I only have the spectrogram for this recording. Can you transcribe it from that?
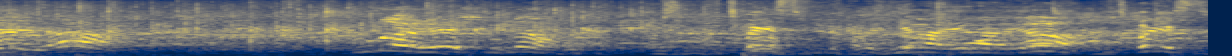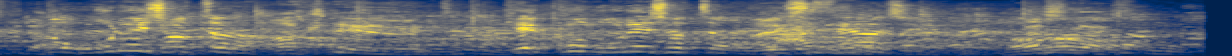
야, 야. 그만해, 그만. 못하겠습니다. 야, 야, 야. 못하겠습니다. 너 오래 쉬었잖아. 아, 그래요. 개콘 오래 쉬었잖아. 열심히 해야지. 열심히 하겠습니다.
